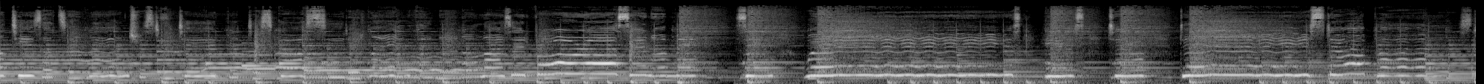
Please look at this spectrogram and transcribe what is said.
They'll tease out some interesting tidbit, discuss it at length, and analyze it for us in amazing ways. Here's today's Stat Blast.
